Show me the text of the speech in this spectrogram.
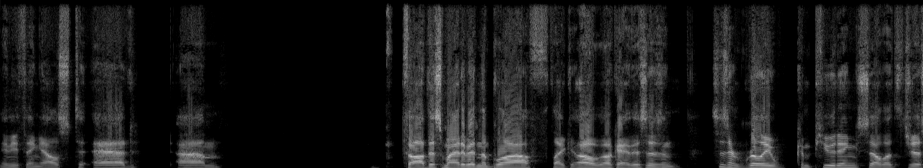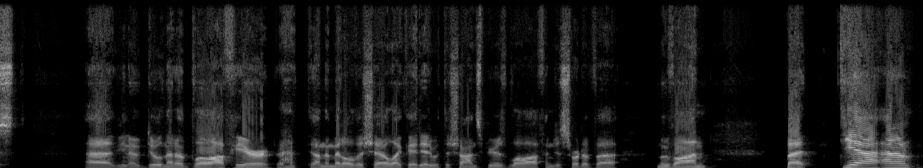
anything else to add. Um, thought this might have been the bluff. Like, oh, okay, this isn't this isn't really computing, so let's just uh, you know do another blow off here on the middle of the show, like they did with the Shawn Spears blow off, and just sort of uh, move on. But yeah, I don't.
